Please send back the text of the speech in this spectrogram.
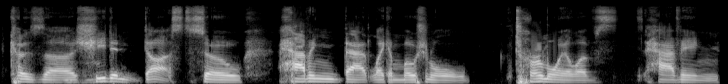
because uh, she didn't dust. So having that like emotional turmoil of having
